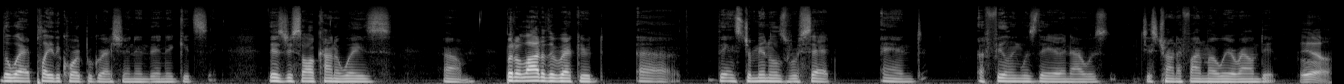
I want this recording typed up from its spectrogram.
the way I play the chord progression, and then it gets there's just all kind of ways. Um, but a lot of the record, uh, the instrumentals were set, and a feeling was there, and I was just trying to find my way around it. Yeah.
